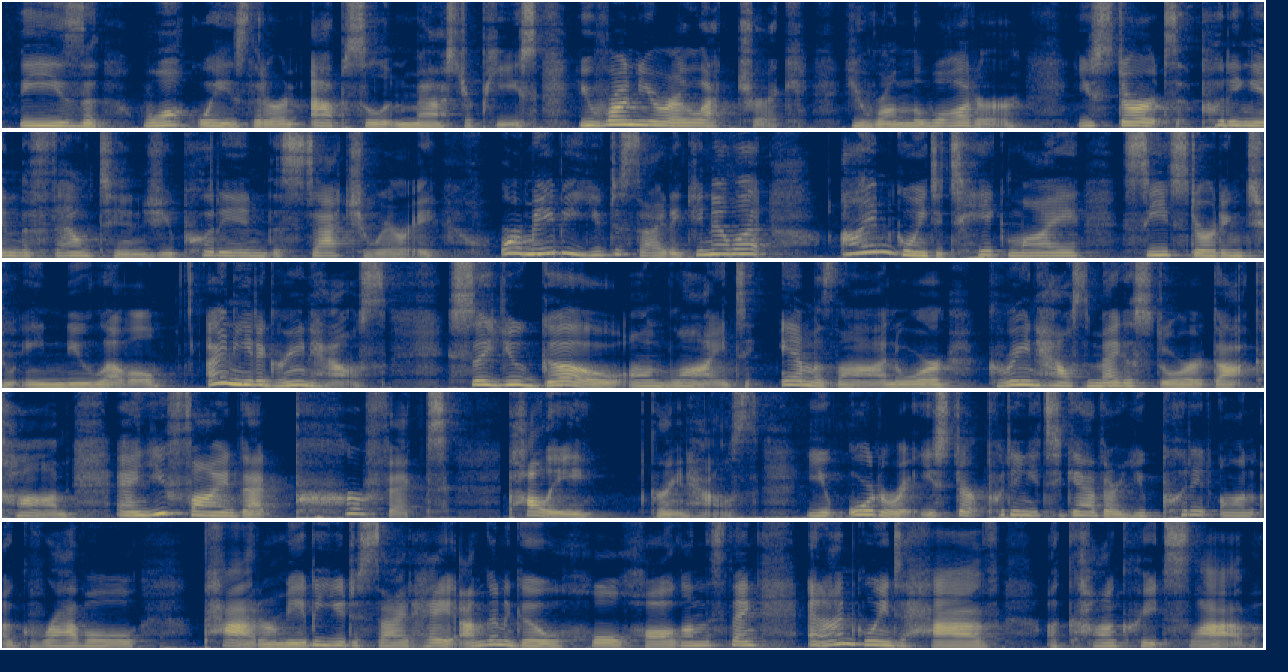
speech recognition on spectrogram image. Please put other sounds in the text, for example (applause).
these walkways that are an absolute masterpiece. You run your electric. You run the water. You start putting in the fountains. You put in the statuary. Or maybe you've decided, you know what? I'm going to take my seed starting to a new level. I need a greenhouse. So you go online to Amazon or greenhousemegastore.com and you find that perfect poly greenhouse. You order it, you start putting it together, you put it on a gravel pad, or maybe you decide, hey, I'm going to go whole hog on this thing and I'm going to have a concrete slab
